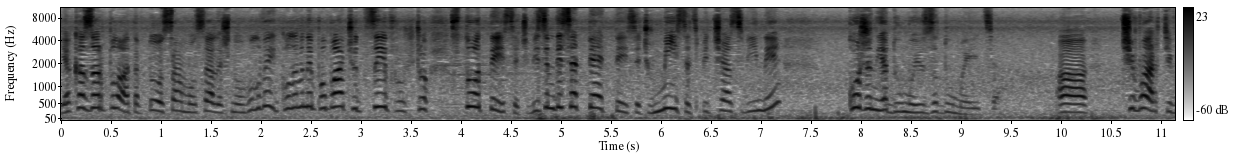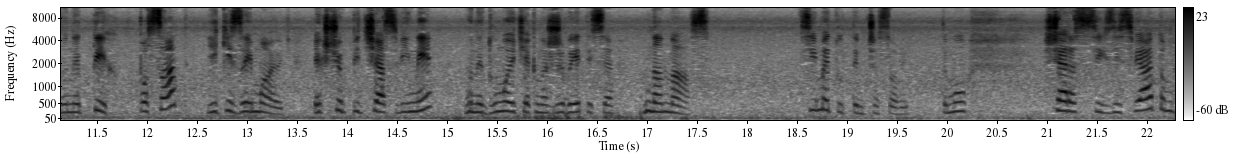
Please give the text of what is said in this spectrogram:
яка зарплата в того самого селищного голови. І коли вони побачать цифру, що 100 тисяч, 85 тисяч в місяць під час війни, кожен, я думаю, задумається. А чи варті вони тих посад, які займають, якщо під час війни вони думають, як наживитися на нас? Всі ми тут тимчасові. Тому ще раз всіх зі святом.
